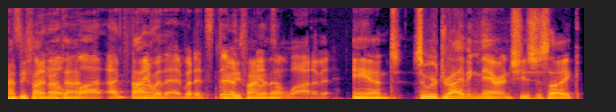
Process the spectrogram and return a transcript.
I'd be fine with that. lot. I'm fine Um, with that, but it's I'd be there's fine with it's a lot of it. And so we are driving there, and she's just like,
